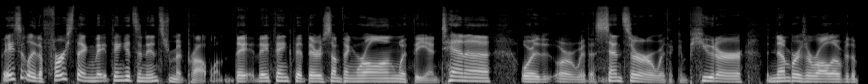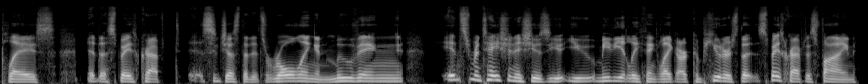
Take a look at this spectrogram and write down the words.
basically, the first thing they think it's an instrument problem. They they think that there's something wrong with the antenna or or with a sensor or with a computer. The numbers are all over the place. The spacecraft suggests that it's rolling and moving. Instrumentation issues, you, you immediately think like our computers, the spacecraft is fine.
